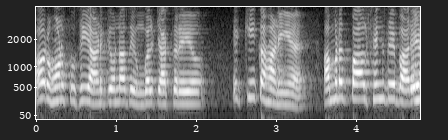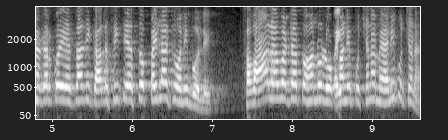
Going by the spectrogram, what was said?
ਔਰ ਹੁਣ ਤੁਸੀਂ ਆਣ ਕੇ ਉਹਨਾਂ ਤੇ ਉਂਗਲ ਚੱਕ ਰਹੇ ਹੋ। ਇਹ ਕੀ ਕਹਾਣੀ ਹੈ? ਅਮਰਤਪਾਲ ਸਿੰਘ ਦੇ ਬਾਰੇ ਅਗਰ ਕੋਈ ਇਦਾਂ ਦੀ ਗੱਲ ਸੀ ਤੇ ਇਸ ਤੋਂ ਪਹਿਲਾਂ ਕਿਉਂ ਨਹੀਂ ਬੋਲੇ? ਸਵਾਲ ਹੈ ਵੱਡਾ ਤੁਹਾਨੂੰ ਲੋਕਾਂ ਨੇ ਪੁੱਛਣਾ ਮੈਂ ਨਹੀਂ ਪੁੱਛਣਾ।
